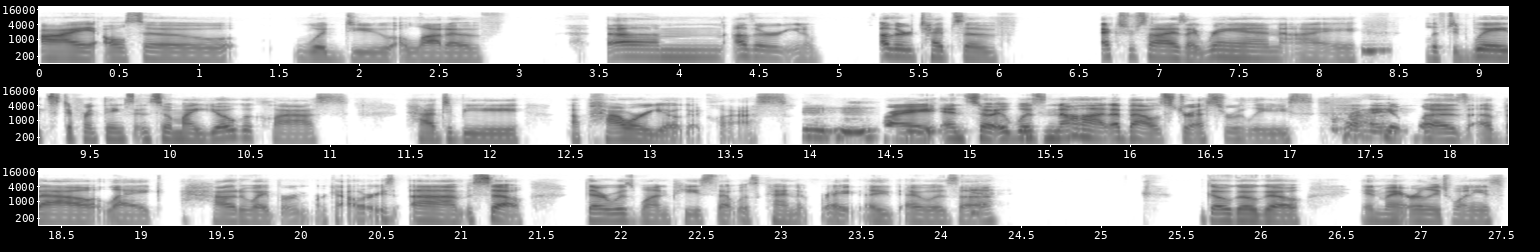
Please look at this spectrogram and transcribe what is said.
i also would do a lot of um other you know other types of exercise. I ran i lifted weights different things. And so my yoga class had to be a power yoga class mm-hmm. right? And so it was mm-hmm. not about stress release. Right. It was about like how do i burn more calories? Um so there was one piece that was kind of right i, I was uh yeah. go go go in my early 20s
